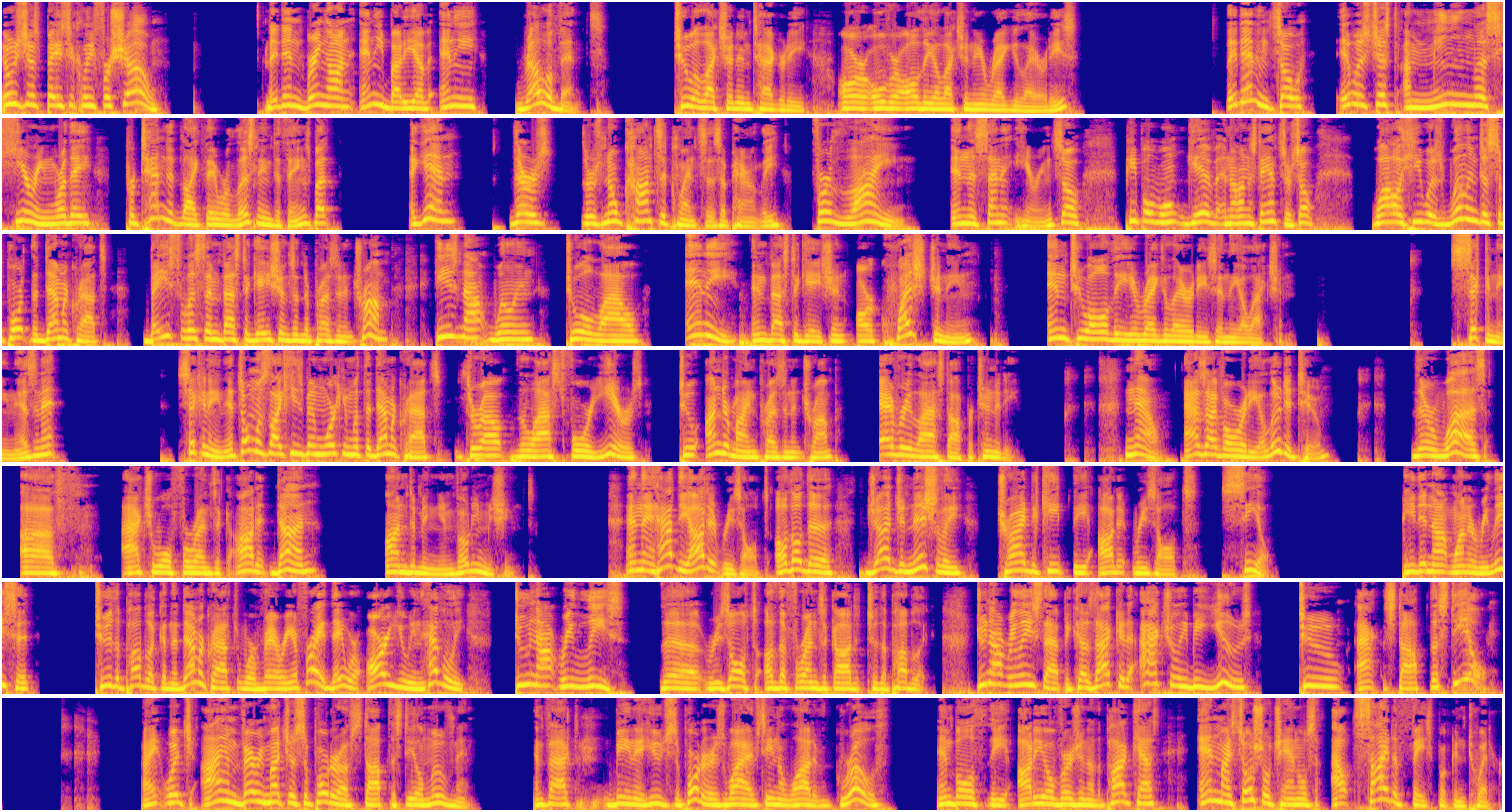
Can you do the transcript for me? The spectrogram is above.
It was just basically for show. They didn't bring on anybody of any relevance to election integrity or over all the election irregularities. They didn't. So it was just a meaningless hearing where they pretended like they were listening to things, but again, there's there's no consequences apparently for lying in the Senate hearing. So people won't give an honest answer. So while he was willing to support the Democrats' baseless investigations into President Trump, he's not willing to allow any investigation or questioning into all the irregularities in the election. Sickening, isn't it? Sickening. It's almost like he's been working with the Democrats throughout the last four years to undermine President Trump every last opportunity. Now, as I've already alluded to, there was a actual forensic audit done on Dominion voting machines. And they had the audit results, although the judge initially tried to keep the audit results sealed. He did not want to release it to the public, and the Democrats were very afraid. They were arguing heavily do not release the results of the forensic audit to the public. Do not release that because that could actually be used to act, stop the steal. Right? Which I am very much a supporter of stop the steal movement. In fact, being a huge supporter is why I've seen a lot of growth in both the audio version of the podcast and my social channels outside of Facebook and Twitter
